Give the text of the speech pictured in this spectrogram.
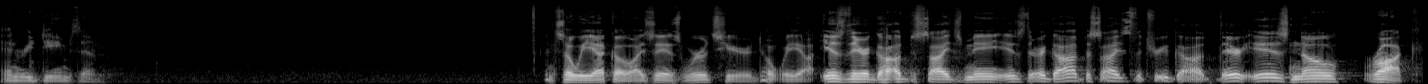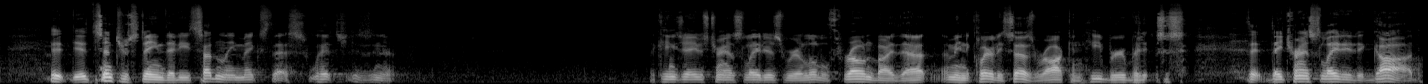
and redeemed them. And so we echo Isaiah's words here, don't we? Is there a God besides me? Is there a God besides the true God? There is no rock. It, it's interesting that he suddenly makes that switch, isn't it? The King James translators were a little thrown by that. I mean, it clearly says rock in Hebrew, but it's they translated it God.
